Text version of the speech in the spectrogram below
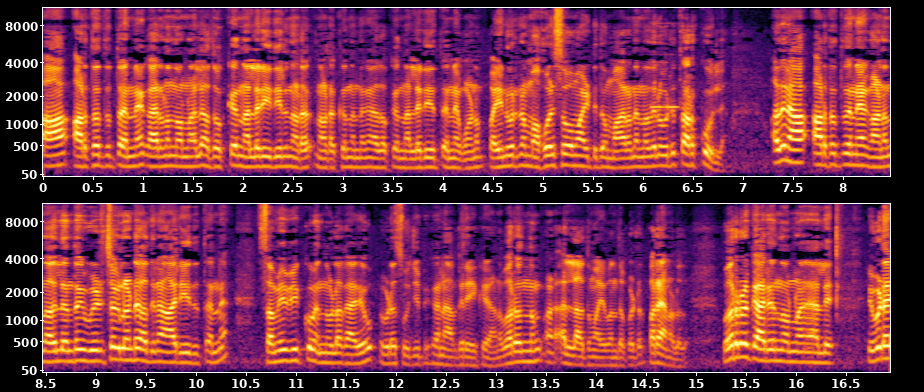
ആ അർത്ഥത്തിൽ തന്നെ കാരണം എന്ന് പറഞ്ഞാൽ അതൊക്കെ നല്ല രീതിയിൽ നട- നടക്കുന്നുണ്ടെങ്കിൽ അതൊക്കെ നല്ല രീതിയിൽ തന്നെ പോകണം പയ്യന്നൂരിന്റെ മഹോത്സവമായിട്ട് ഇത് മാറണം എന്നതിൽ ഒരു തർക്കമില്ല അതിന് ആ അർത്ഥത്തിൽ തന്നെയാണ് കാണുന്നത്. അതിൽ എന്തെങ്കിലും വീഴ്ചകളുണ്ട് അതിന് ആ രീതിയിൽ തന്നെ സമീപിക്കും എന്നുള്ള കാര്യവും ഇവിടെ സൂചിപ്പിക്കാൻ ആഗ്രഹിക്കുകയാണ്. വേറെ ഒന്നും അല്ല ബന്ധപ്പെട്ട് പറയാനുള്ളത്. വേറൊരു കാര്യം എന്ന് പറഞ്ഞു കഴിഞ്ഞാൽ ഇവിടെ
